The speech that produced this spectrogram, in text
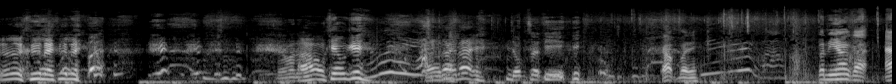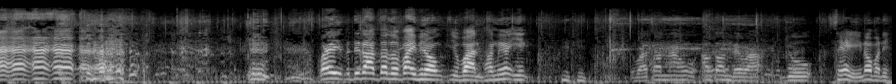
เออคืออะไรคืออะไร เดี๋ยวมาอ่าโอเคโอเคได้ได้ได้จบสักทีกลับไปตอนนี้เขาก็อ่าอ่าอ่าอ่าไปไปติดตามตอนต่อไปพี่น้องอยู่บ้านพังเนื้ออีกแต่ว่าตอนเอาเอาตอนแบบว่าอยู่เซ่อีกเนอกบัดนี้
